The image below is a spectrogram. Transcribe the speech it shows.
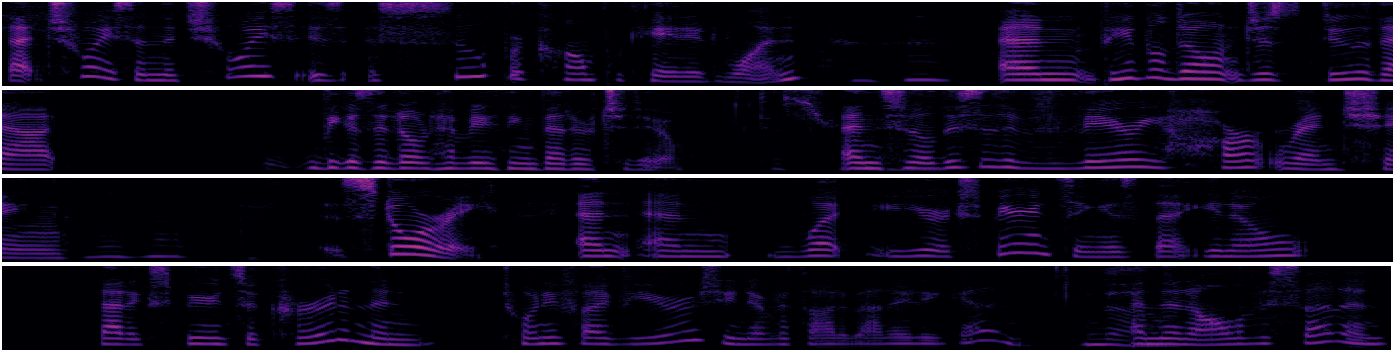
that choice. And the choice is a super complicated one. Mm-hmm. And people don't just do that because they don't have anything better to do. Right. And so this is a very heart wrenching story. And and what you're experiencing is that you know that experience occurred, and then 25 years you never thought about it again. No. And then all of a sudden,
